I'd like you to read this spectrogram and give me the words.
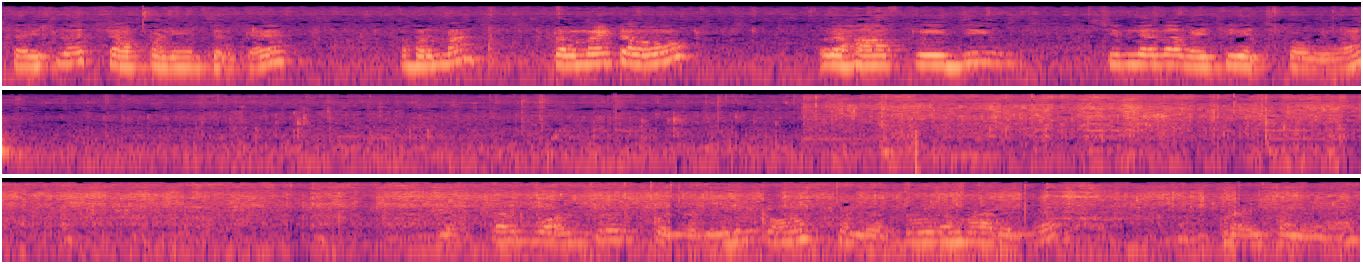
சைஸில் சாப் பண்ணி வச்சிருக்கேன். அப்புறமா டொமேட்டோவும் ஒரு ஹாஃப் கேஜி சின்னதாக வெட்டி வச்சுக்கோங்க. பெப்பர் பால்ஸு கொஞ்சம் வெடிக்கும் கொஞ்சம் தூரமாக இருந்து ஃப்ரை பண்ணுவேன்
